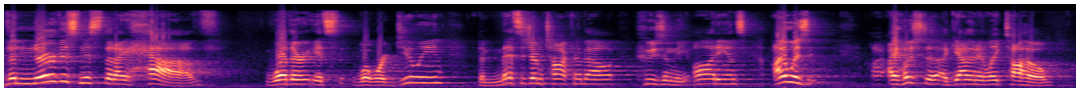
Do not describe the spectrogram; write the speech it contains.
The nervousness that I have, whether it's what we're doing, the message I'm talking about, who's in the audience, I was I host a, a gathering in Lake Tahoe,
